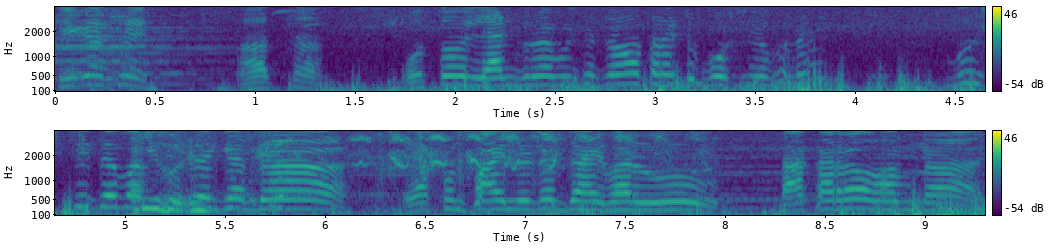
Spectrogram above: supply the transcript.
ঠিক আছে। আচ্ছা ও তো ল্যান্ড করে বলছে যাও তাহলে একটু বসি ওখানে। বুঝতে পারছিস রে গেদা। এখন পাইলটের ড্রাইভার ও টাকার অভাব নাই।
